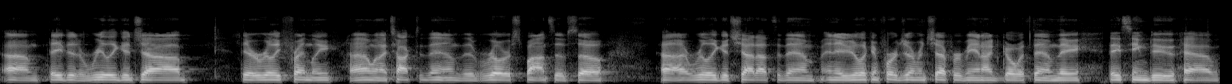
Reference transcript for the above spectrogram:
Um, they did a really good job. They were really friendly uh, when I talked to them. They're real responsive. So uh, really good shout out to them. And if you're looking for a German Shepherd, man, I'd go with them. They they seem to have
